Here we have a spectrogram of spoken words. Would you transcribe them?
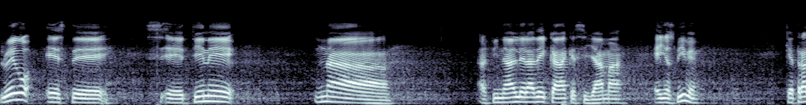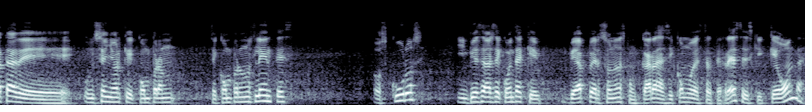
Luego, este, eh, tiene una, al final de la década que se llama Ellos Viven que trata de un señor que compra se compra unos lentes oscuros y empieza a darse cuenta que ve a personas con caras así como de extraterrestres, que qué onda.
